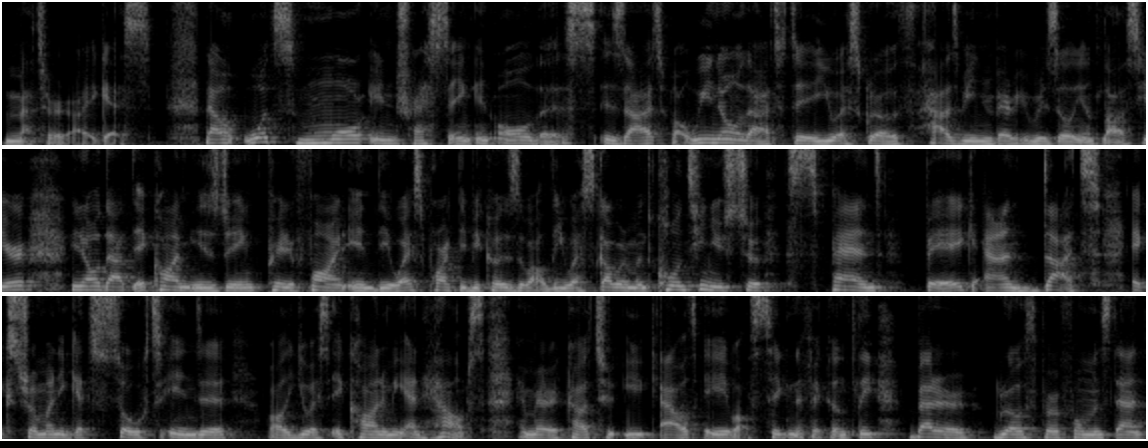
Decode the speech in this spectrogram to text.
matter, I guess. Now, what's more interesting in all this is that, well, we know that the US growth has been very resilient last year. You know that the economy is doing pretty fine in the US, partly because, well, the US government continues to spend big and that extra money gets soaked in the well US economy and helps America to eke out a well significantly better growth performance than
